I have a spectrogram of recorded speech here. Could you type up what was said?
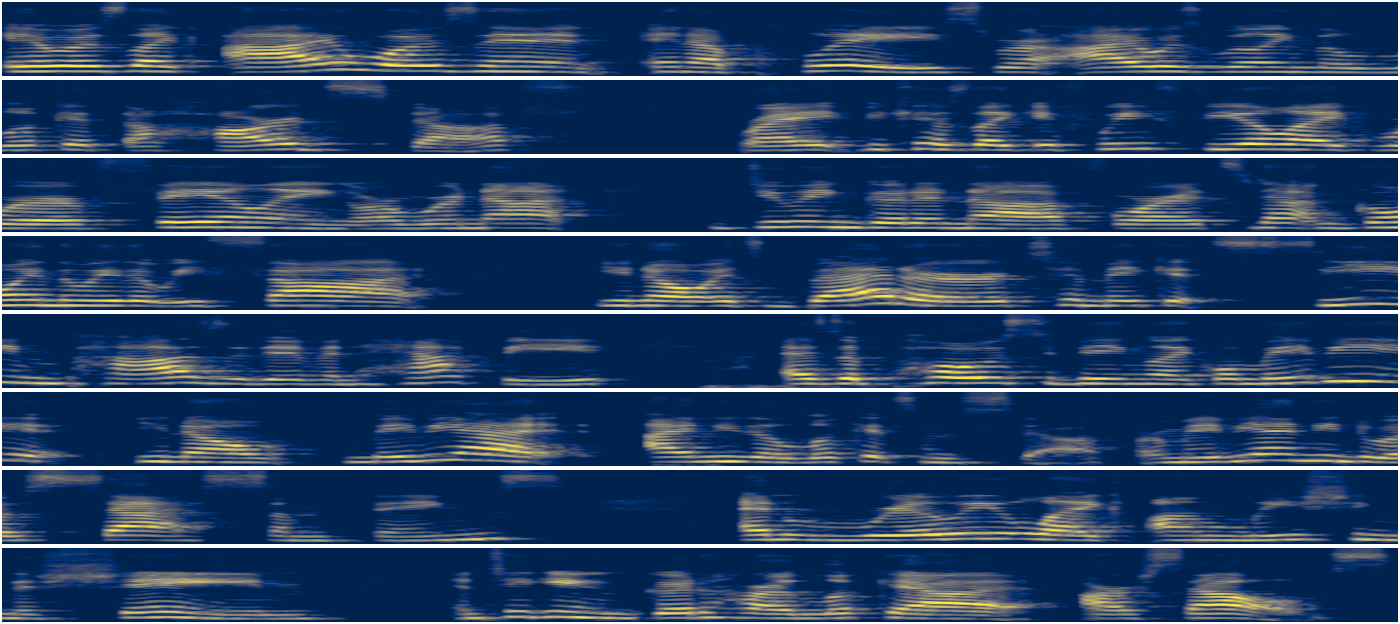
it was like I wasn't in a place where I was willing to look at the hard stuff right? Because like if we feel like we're failing or we're not doing good enough or it's not going the way that we thought, you know, it's better to make it seem positive and happy as opposed to being like, well, maybe, you know, maybe I I need to look at some stuff or maybe I need to assess some things and really like unleashing the shame and taking a good hard look at ourselves.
